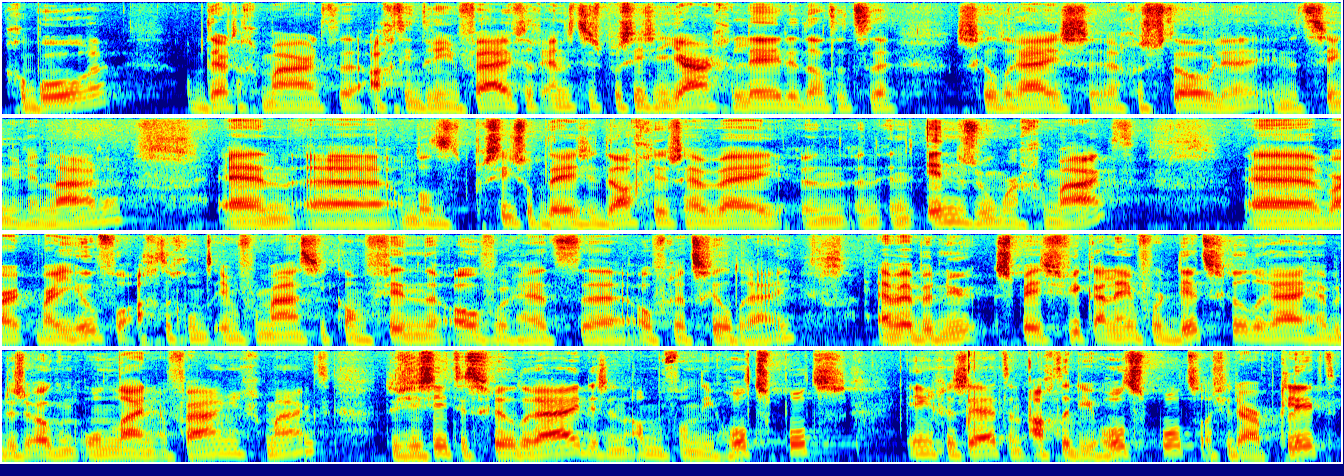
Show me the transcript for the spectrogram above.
geboren op 30 maart 1853. En het is precies een jaar geleden dat het uh, schilderij is uh, gestolen in het Zinger in Laren. En omdat het precies op deze dag is, hebben wij een, een, een inzoomer gemaakt. waar, waar je heel veel achtergrondinformatie kan vinden over het, over het schilderij. En we hebben nu specifiek alleen voor dit schilderij hebben dus ook een online ervaring gemaakt. Dus je ziet het schilderij, er zijn allemaal van die hotspots ingezet. En achter die hotspots, als je daarop klikt,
